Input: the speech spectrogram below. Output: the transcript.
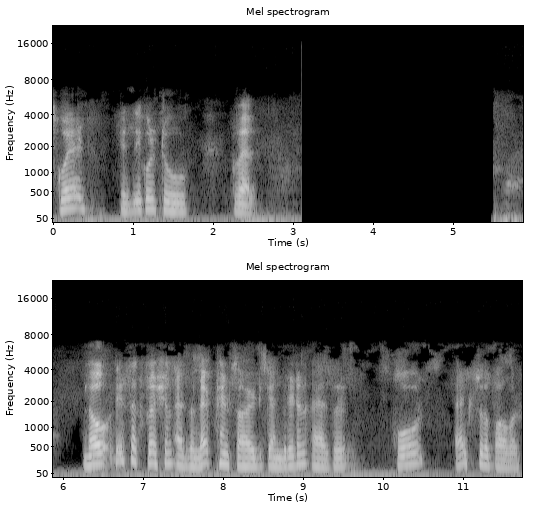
squared is equal to 12 Now this expression at the left hand side can be written as 4x to the power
